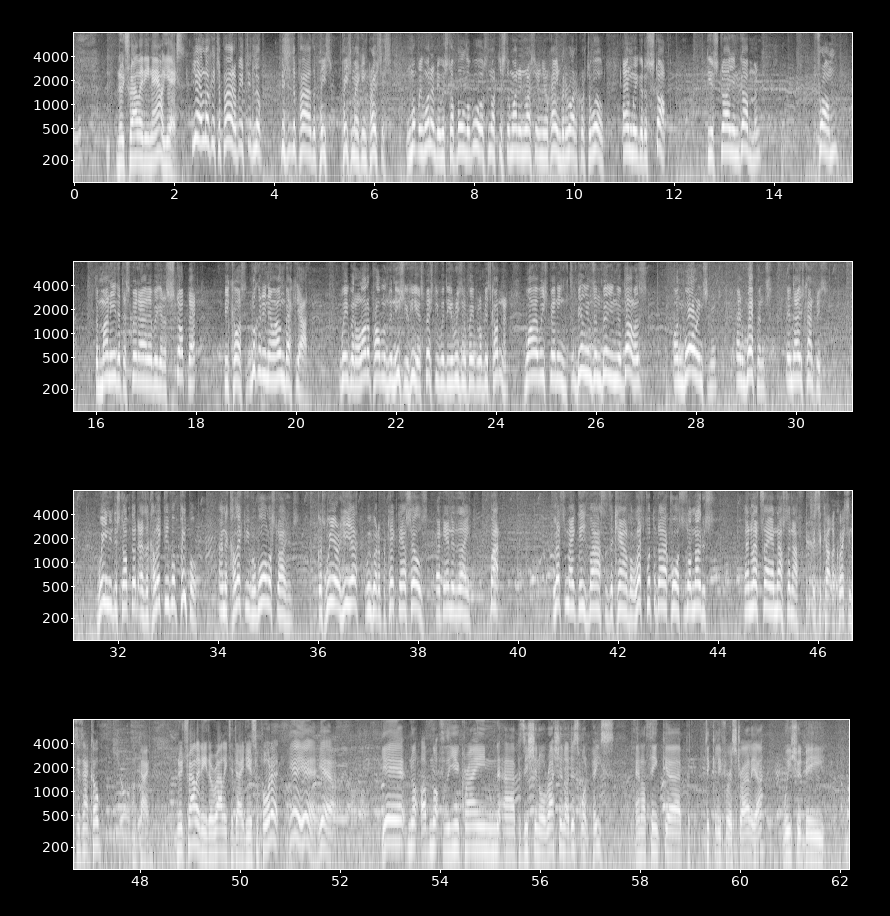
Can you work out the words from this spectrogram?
Neutrality now, yes. Yeah, look, it's a part of it. Look, this is a part of the peace peacemaking process. And what we want to do is stop all the wars, not just the one in Russia and Ukraine, but right across the world. And we've got to stop the Australian government from the money that they spent out there. We've got to stop that because look at it in our own backyard. We've got a lot of problems and issue here, especially with the original people of this continent. Why are we spending billions and billions of dollars on war instruments and weapons in those countries? We need to stop that as a collective of people and a collective of all Australians. Because we are here, we've got to protect ourselves at the end of the day. But let's make these bastards accountable. Let's put the dark forces on notice. And let's say enough's enough. Just a couple of questions, is that cool? Sure. Okay. Neutrality, the rally today, do you support it? Yeah, yeah, yeah. Yeah, not, I'm not for the Ukraine uh, position or Russian. I just want peace. And I think, uh, particularly for Australia, we should be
